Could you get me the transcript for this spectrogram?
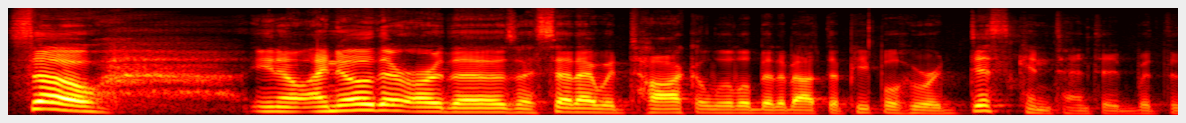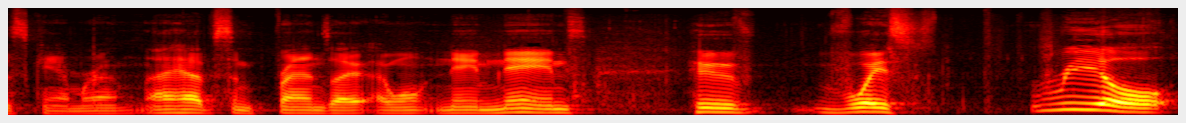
So, you know, I know there are those. I said I would talk a little bit about the people who are discontented with this camera. I have some friends. I, I won't name names, who've voiced real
